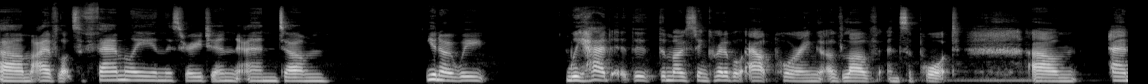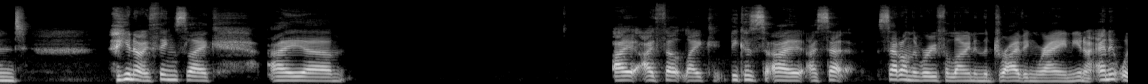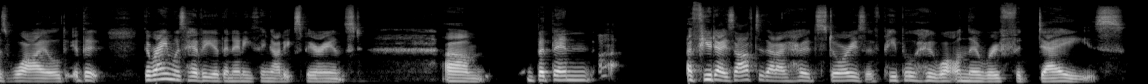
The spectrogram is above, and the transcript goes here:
Um, I have lots of family in this region, and um, you know we we had the, the most incredible outpouring of love and support, um, and you know things like I. Um, I, I felt like because I, I sat sat on the roof alone in the driving rain, you know, and it was wild. The, the rain was heavier than anything I'd experienced. Um, but then uh, a few days after that, I heard stories of people who were on their roof for days.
